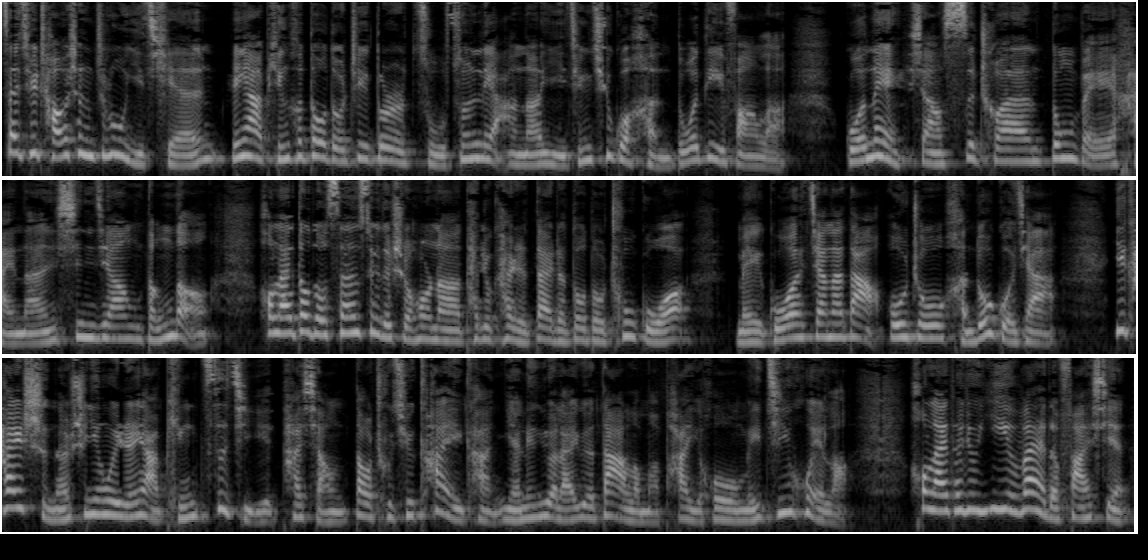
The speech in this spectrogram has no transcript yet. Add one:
在去朝圣之路以前，任亚平和豆豆这对祖孙俩呢，已经去过很多地方了。国内像四川、东北、海南、新疆等等。后来豆豆三岁的时候呢，他就开始带着豆豆出国，美国、加拿大、欧洲很多国家。一开始呢，是因为任亚平自己他想到处去看一看，年龄越来越大了嘛，怕以后没机会了。后来他就意外的发现，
